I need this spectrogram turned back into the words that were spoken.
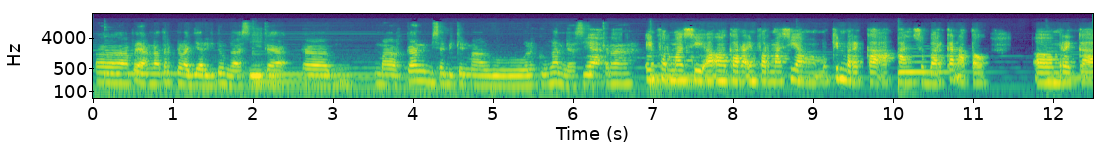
uh, apa ya nggak terpelajari gitu nggak sih? Kayak uh, makan bisa bikin malu lingkungan nggak sih? Ya, karena informasi uh, karena informasi yang mungkin mereka akan sebarkan atau uh, mereka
